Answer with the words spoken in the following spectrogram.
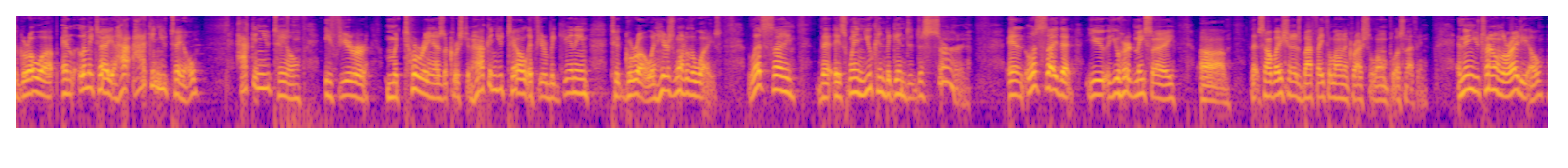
to grow up. And let me tell you, how, how can you tell? How can you tell if you're maturing as a Christian? How can you tell if you're beginning to grow? And here's one of the ways. Let's say that it's when you can begin to discern. And let's say that you, you heard me say uh, that salvation is by faith alone in Christ alone plus nothing. And then you turn on the radio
